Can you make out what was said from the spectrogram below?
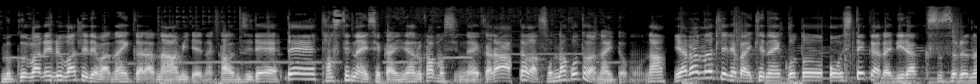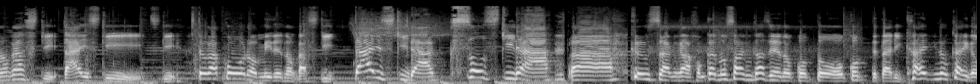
報われるわけではないからな、みたいな感じで、で、助けない世界にになるかもしんないから、だからそんなことはないと思うな。やらなければいけないことをしてからリラックスするのが好き。大好き。好き。人が口論見るのが好き。大好きだクソ好きだあー、くんさんが他の参加勢のことを怒ってたり、帰りの会が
